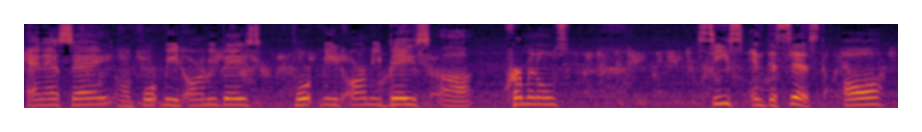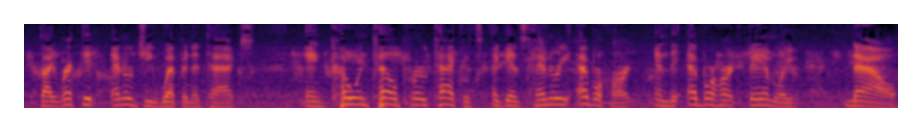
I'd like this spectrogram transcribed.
NSA on Fort Meade Army Base, Fort Meade Army Base uh, criminals cease and desist all directed energy weapon attacks and COINTELPRO tactics against Henry Eberhardt and the Eberhardt family now.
